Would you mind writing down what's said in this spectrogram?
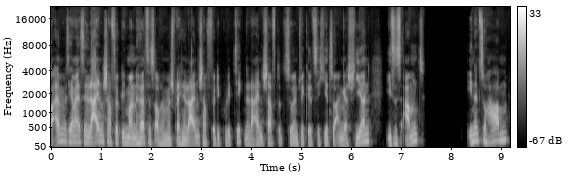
vor allem, sie haben jetzt eine Leidenschaft, wirklich, man hört es auch, wenn wir sprechen, eine Leidenschaft für die Politik, eine Leidenschaft dazu entwickelt, sich hier zu engagieren, dieses Amt inne zu haben.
